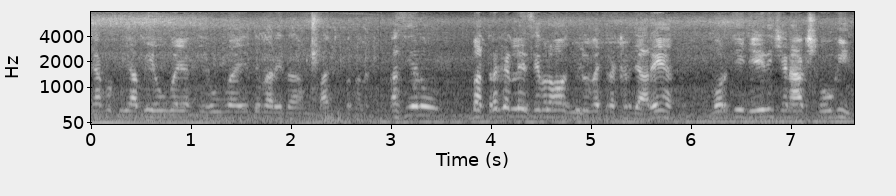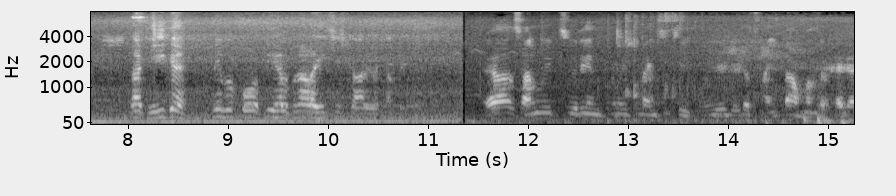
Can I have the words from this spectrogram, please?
ਜਾਂ ਕੋਈ ਪੰਜਾਬੀ ਹੋਊਗਾ ਜਾਂ ਕੀ ਹੋਊਗਾ, ਇਹਦੇ ਬਾਰੇ ਤਾਂ ਬਾਅਦ ਚ ਪਤਾ ਲੱਗੇ। ਅਸੀਂ ਇਹਨੂੰ 72 ਘੰਟੇ ਸਿਵਲ ਹਸਪੀਟਲ ਵਿੱਚ ਰੱਖਣ ਜਾ ਰਹੇ ਹਾਂ। ਮੁਰਜੀ ਜੇ ਇਹਦੀ ਸ਼ਨਾਖਤ ਹੋਊਗੀ, ਤਾਂ ਠੀਕ ਹੈ। ਨਹੀਂ ਪੋਸਟ ਦੀ ਹੈਲਪ ਨਾਲ ਅਸੀਂ ਸ਼ਿਕਾਰ ਇਹਦਾ ਕਰਦੇ ਸਾਨੂੰ ਇੱਕ ਸਵੇਰੇ ਇਨਫੋਰਮੇਸ਼ਨ ਆਈ ਸੀ ਠੀਕ ਜਿਹੜਾ ਸਾਈਂ ਧਾਮ ਮੰਦਿਰ ਹੈਗਾ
